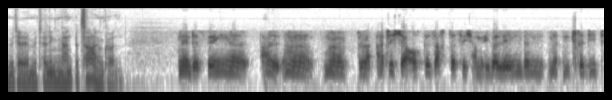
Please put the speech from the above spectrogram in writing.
mit der, mit der linken Hand bezahlen können. Nee, deswegen äh, äh, äh, hatte ich ja auch gesagt, dass ich am Überlegen bin mit einem Kredit.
